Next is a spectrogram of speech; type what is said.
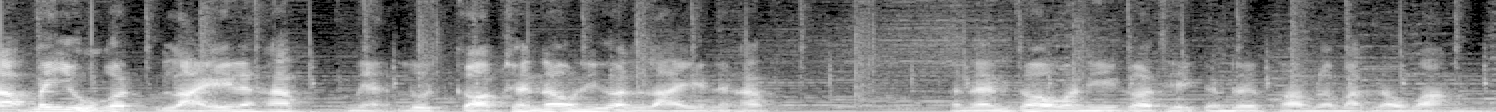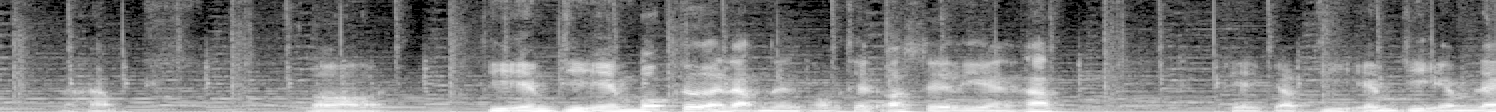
รับไม่อยู่ก็ไหลนะครับ เนี่ยหลุดกรอบช anel นี้ก็ไหลนะครับฉะนั้นก็วันนี้ก็เทรดกันด้วยความระมัดระวังนะครับก็ TMGM Broker อันดับหนึ่งของประเทศออสเตรเลียนะครับเทรดกับ TMGM ได้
